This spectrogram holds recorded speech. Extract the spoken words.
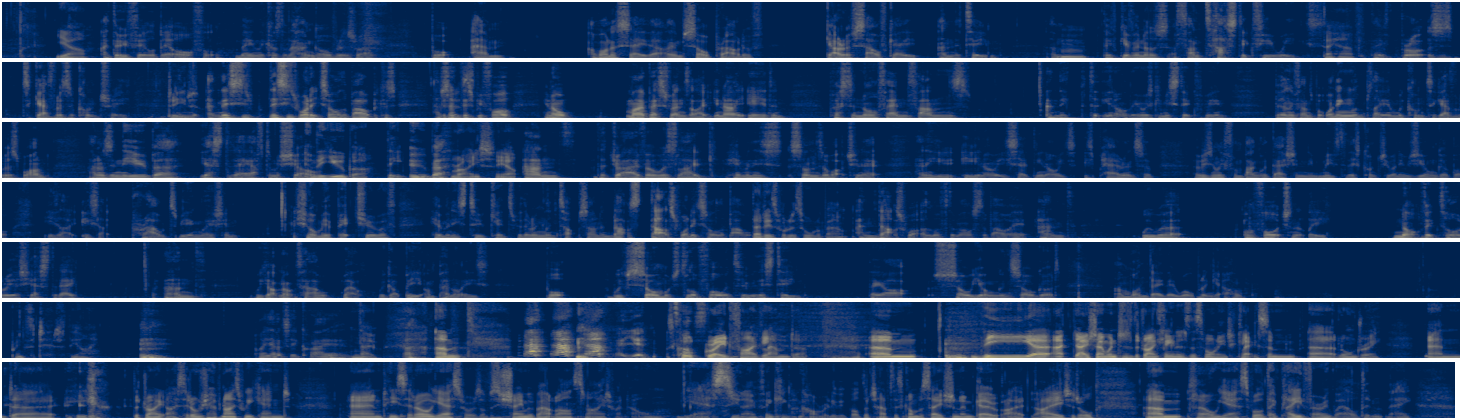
Yeah, I do feel a bit awful, mainly because of the hangover as well. But um, I want to say that I am so proud of Gareth Southgate and the team. Um, They've given us a fantastic few weeks. They have. They've brought us together as a country. Indeed. And, and this is this is what it's all about because I've It said is. this before. You know, my best friends are like United and Preston North End fans, and they you know they always give me stick for being Burnley fans. But when England play and we come together as one, and I was in the Uber yesterday after my show. In the Uber. the Uber, Right, yeah. and the driver was like him and his sons are watching it and he, he you know he said you know his, his parents are originally from Bangladesh and he moved to this country when he was younger but he's like he's like proud to be English and he showed me a picture of him and his two kids with their England tops on and that's that's what it's all about That is what it's all about. and that's what I love the most about it and we were unfortunately not victorious yesterday and we got knocked out well we got beat on penalties but we've so much to look forward to with this team they are so young and so good and one day they will bring it home Brings a tear to the eye. are you actually crying No. Um, it's called Grade 5 Lambda. Um, the uh, Actually, I went into the dry cleaners this morning to collect some uh, laundry. And uh, he, the dry, I said, Oh, did you have a nice weekend? And he said, Oh, yes. Or it was obviously shame about last night. I went, Oh, yes. You know, thinking I can't really be bothered to have this conversation and go, I, I ate it all. Um, so, oh, yes. Well, they played very well, didn't they?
